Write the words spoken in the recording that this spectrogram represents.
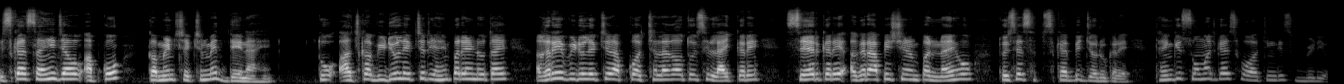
इसका सही जवाब आपको कमेंट सेक्शन में देना है। तो आज का वीडियो लेक्चर यहीं पर एंड होता है। अगर ये वीडियो लेक्चर आपको अच्छा लगा हो तो इसे लाइक करें शेयर करें। अगर आप इस चैनल पर नए हो तो इसे सब्सक्राइब भी ज़रूर करें। Thank you so much guys for watching this video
